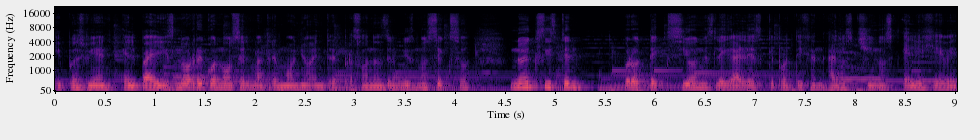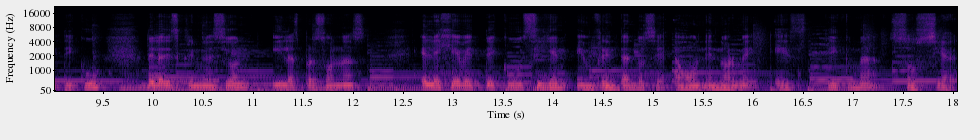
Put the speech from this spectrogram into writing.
Y pues bien, el país no reconoce el matrimonio entre personas del mismo sexo, no existen protecciones legales que protejan a los chinos LGBTQ de la discriminación y las personas LGBTQ siguen enfrentándose a un enorme estigma social.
